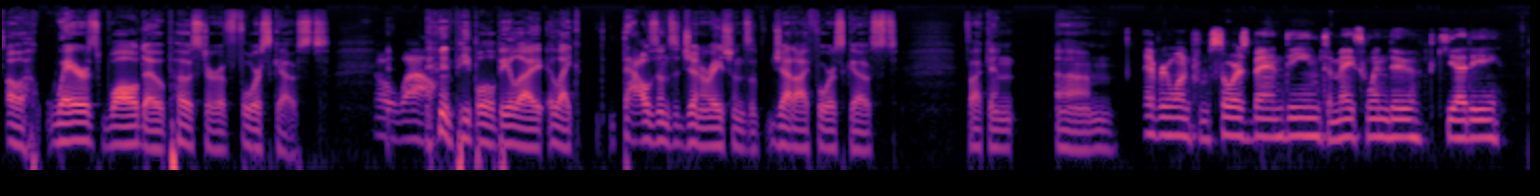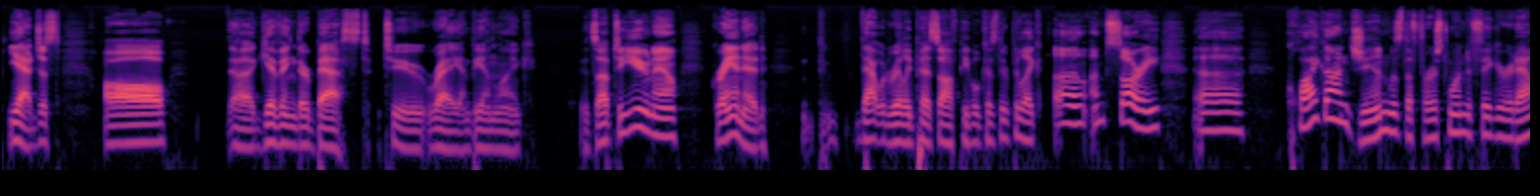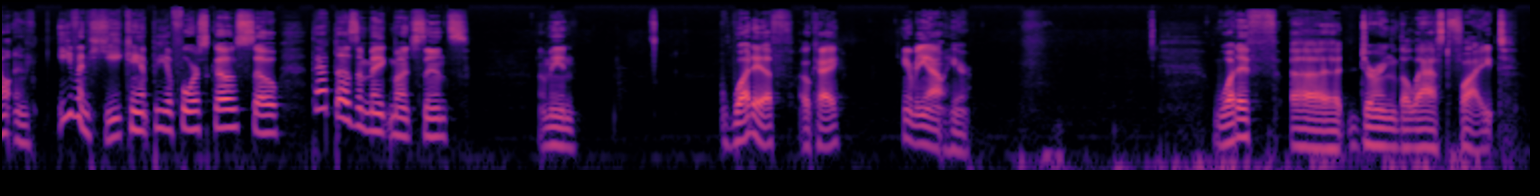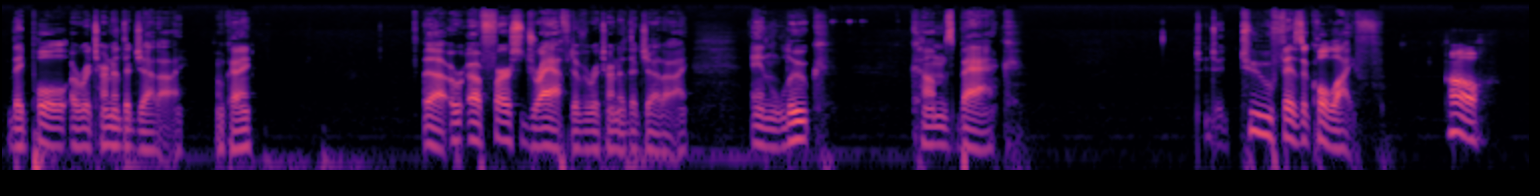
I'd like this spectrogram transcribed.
oh where's waldo poster of force ghosts Oh wow. and people will be like like thousands of generations of jedi force ghosts fucking um Everyone from Soars Bandim to Mace Windu to Kiadi. yeah just all uh, giving their best to rey and being like it's up to you now granted that would really piss off people because they'd be like oh i'm sorry. Uh qui-gon jinn was the first one to figure it out and even he can't be a force ghost so that doesn't make much sense. I mean what if okay hear me out here. What if uh, during the last fight they pull a Return of the Jedi? Okay, uh, a, a first draft of a Return of the Jedi, and Luke comes back to physical life Oh,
